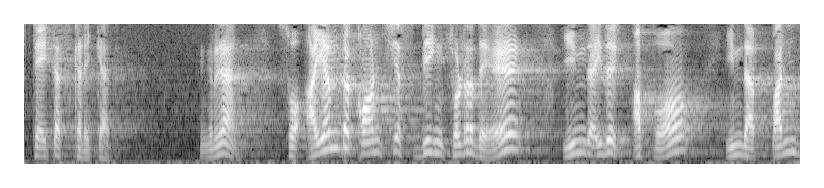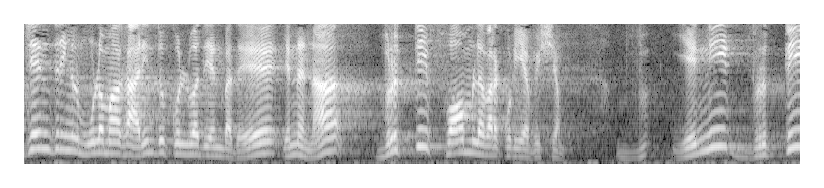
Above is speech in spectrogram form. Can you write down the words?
ஸ்டேட்டஸ் கிடைக்காது. So I the conscious being சொல்றது இந்த இது. அப்போ இந்த பஞ்சேந்திரியங்கள் மூலமாக அறிந்து கொள்வது என்பது என்னன்னா விற்பி ஃபார்ம்ல வரக்கூடிய விஷயம். எனி விற்பி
